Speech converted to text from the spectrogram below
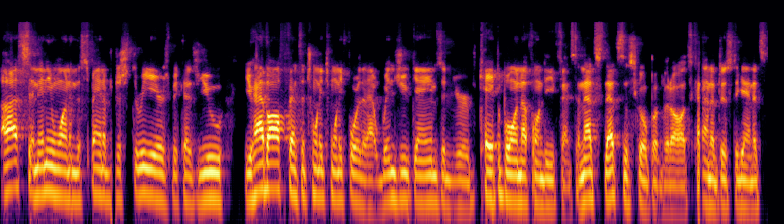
us and anyone in the span of just three years because you you have offense in 2024 that wins you games and you're capable enough on defense. And that's that's the scope of it all. It's kind of just again, it's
